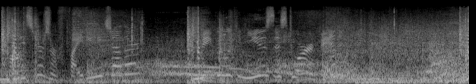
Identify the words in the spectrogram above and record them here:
The monsters are fighting each other? Maybe we can use this to our advantage.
